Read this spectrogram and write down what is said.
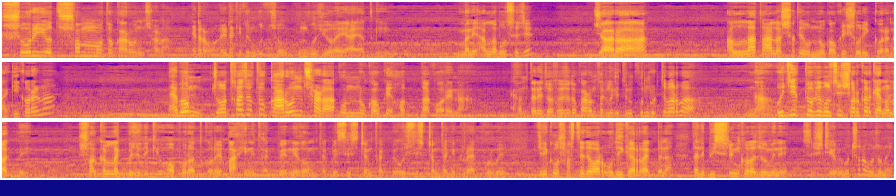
শরীয়ত সম্মত কারণ ছাড়া। এটা এটা কি তুমি বুঝছ? ভুল বুঝিও না আয়াতকে। মানে আল্লাহ বলছে যে, যারা আল্লাহ তাআলার সাথে অন্য কাউকে শরিক করে না। কি করে না? এবং যথাযথ কারণ ছাড়া অন্য কাউকে হত্যা করে না। এখন তাহলে যথাযথ কারণ থাকলে কি তুমি খুন করতে পারবা? না। ওই যে একটু বলছি, সরকার কেন লাগবে? সরকার লাগবে যদি কেউ অপরাধ করে, বাহিনী থাকবে, নিজাম থাকবে সিস্টেম থাকবে, ওই সিস্টেম তাকে গ্র্যাপ করবে, যে কেউ শাস্তি দেওয়ার অধিকার রাখবে না, তাহলে বিশৃঙ্খলা জমিনে সৃষ্টি হবে। বুঝছ না, বুঝো নাই?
